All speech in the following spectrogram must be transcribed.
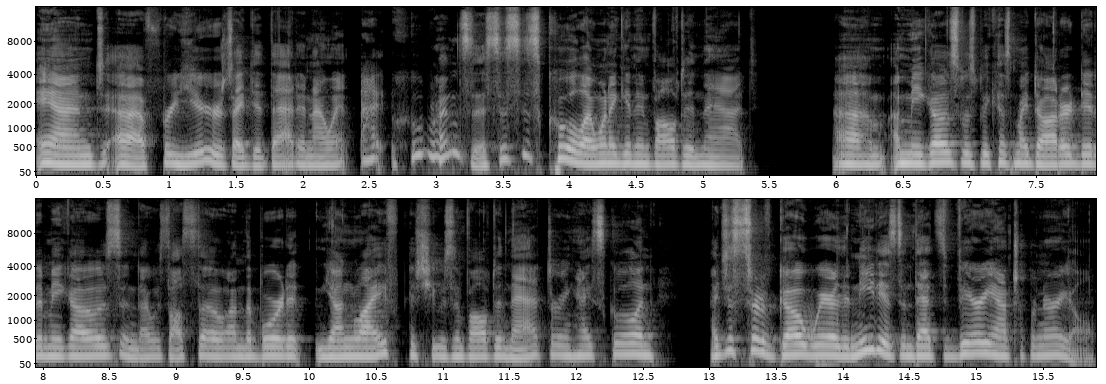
And uh, for years I did that. And I went, I, who runs this? This is cool. I want to get involved in that. Um, Amigos was because my daughter did Amigos. And I was also on the board at Young Life because she was involved in that during high school. And I just sort of go where the need is. And that's very entrepreneurial.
